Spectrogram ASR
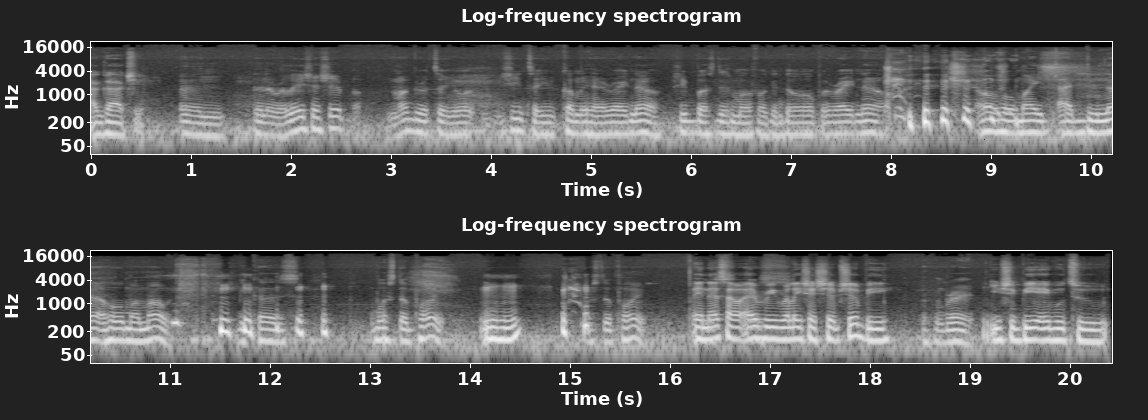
I got you. And in a relationship, my girl tell you, she tell you, come in here right now. She bust this motherfucking door open right now. I don't hold my, I do not hold my mouth because what's the point? Mm-hmm. What's the point? And that's how every relationship should be. Right. You should be able to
